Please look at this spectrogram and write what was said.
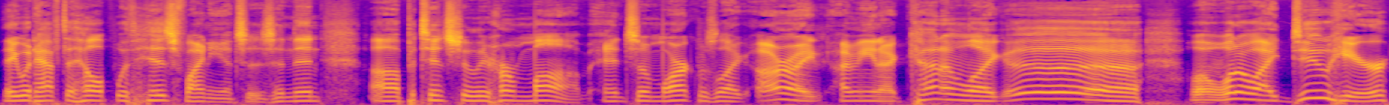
they would have to help with his finances, and then uh, potentially her mom. And so Mark was like, "All right, I mean, I kind of like, well, what do I do here?"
